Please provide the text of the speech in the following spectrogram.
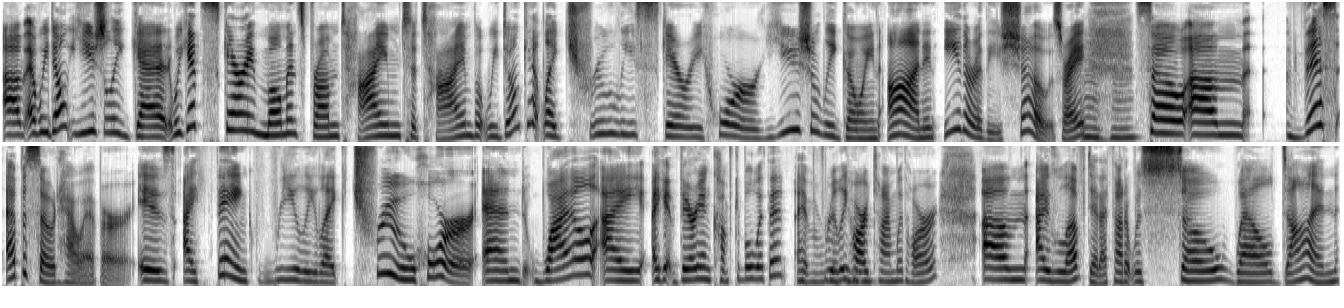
Um, and we don't usually get, we get scary moments from time to time, but we don't get like truly scary horror usually going on in either of these shows, right? Mhm. So, um, this episode, however, is I think really like true horror. And while I I get very uncomfortable with it, I have a really hard time with horror. Um, I loved it. I thought it was so well done,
